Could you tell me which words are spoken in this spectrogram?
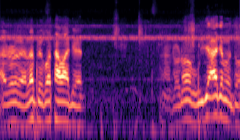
આ રોડો વહેલો ભેગો થવા જોઈએ આ રોડો હું જ આજે બધો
